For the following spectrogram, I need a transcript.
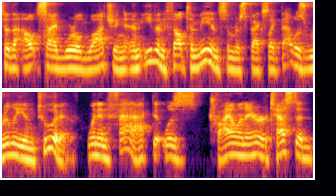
to the outside world watching and even felt to me in some respects like that was really intuitive when in fact it was trial and error tested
